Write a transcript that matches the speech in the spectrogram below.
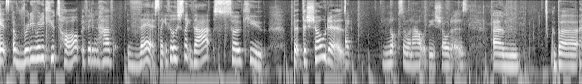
It's a really, really cute top if it didn't have this. Like if it was just like that, so cute. But the shoulders, like knock someone out with these shoulders. Um, but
